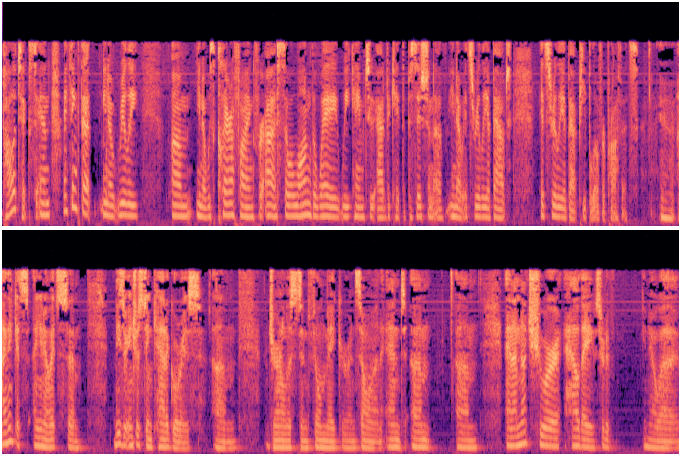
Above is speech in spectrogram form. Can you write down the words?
politics. And I think that you know really um, you know, was clarifying for us. So along the way, we came to advocate the position of, you know, it's really about, it's really about people over profits. Yeah, I think it's, you know, it's, um, these are interesting categories. Um, journalist and filmmaker and so on. And um, um, and I'm not sure how they sort of you know uh,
